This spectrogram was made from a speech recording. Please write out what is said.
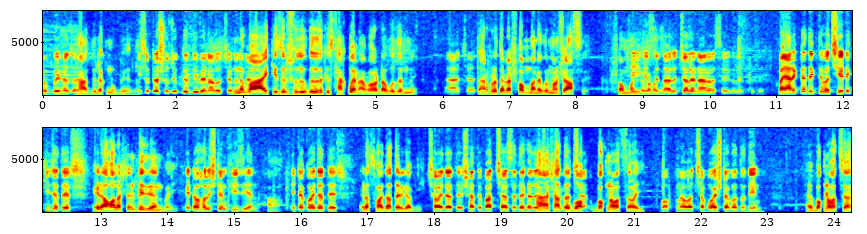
নব্বই হাজার? হ্যাঁ দুই লাখ নব্বই হাজার। কিছুটা সুযোগ তো দিবেন আলোচনা না ভাই কিছুর সুযোগ তো কিছু থাকবে না ভাড়াটা বোঝেন নেই আচ্ছা তারপরে তো একটা সম্মান একজন মানুষের আছে ঠিক করা তাহলে চলেন আরও আছে এগুলো একটু দেখ। ভাই আরেকটা দেখতে পাচ্ছি এটা কি জাতের? এটা হলাস্টেন ফিজিয়ান ভাই। এটা হলিস্টেন ফিজিয়ান হ্যাঁ। এটা কয় দাঁতের? এটা ছয় দাঁতের গাবি। ছয় দাঁতের সাথে বাচ্চা আছে দেখা যাচ্ছে হ্যাঁ সাথে বক- বকনা বাচ্চা ভাই। বকনা বাচ্চা বয়সটা কত দিন বকনা বাচ্চার?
